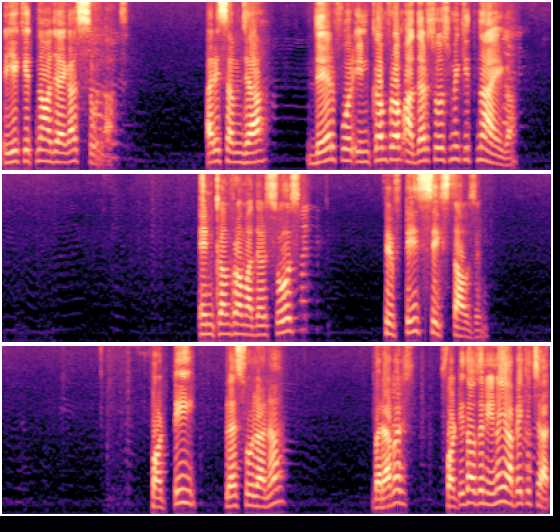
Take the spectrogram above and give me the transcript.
तो ये कितना हो जाएगा? सोलह अरे समझा? There for income from other source में कितना आएगा? Income from other source fifty six thousand forty plus सोलह ना? बराबर? फोर्टी थाउज़ेंड ही ना यहाँ पे कि चार?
